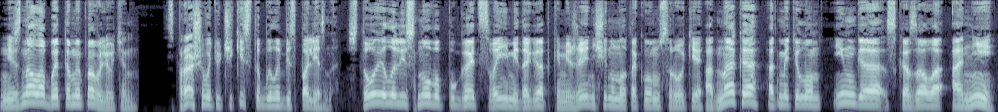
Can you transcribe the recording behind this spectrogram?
не знал об этом и Павлютин. Спрашивать у чекиста было бесполезно. Стоило ли снова пугать своими догадками женщину на таком сроке? Однако, отметил он, Инга сказала «они»,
